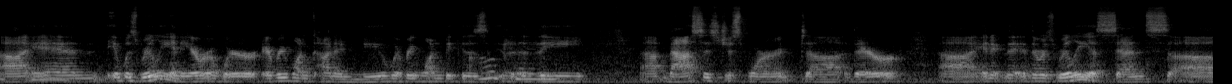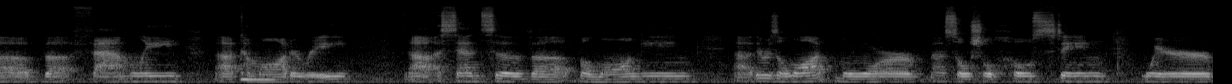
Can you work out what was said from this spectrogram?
Uh, and it was really an era where everyone kind of knew everyone because Okay. the uh, masses just weren't uh, there. Uh, and, it, and there was really a sense of uh, family, uh, camaraderie, uh, a sense of uh, belonging. Uh, there was a lot more uh, social hosting where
